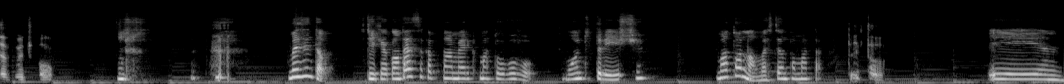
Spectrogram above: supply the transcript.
É muito bom. mas então, o que, que acontece? O Capitão América matou o vovô. Muito triste. Matou não, mas tentou matar. Tentou. E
